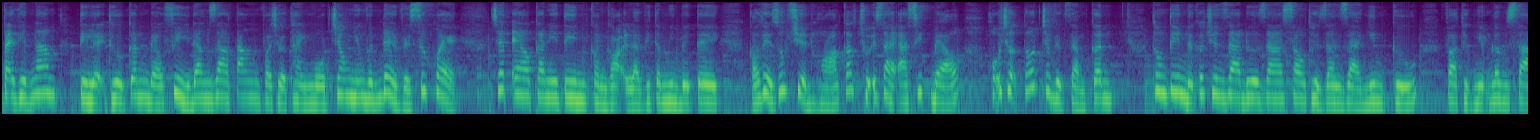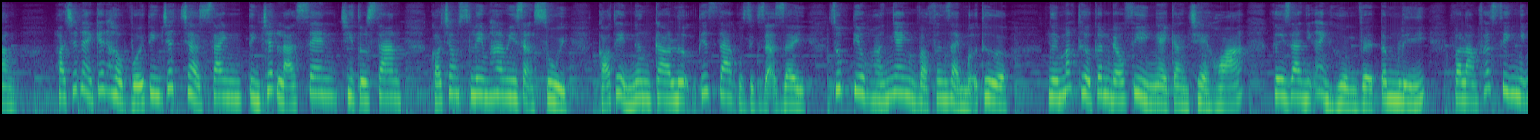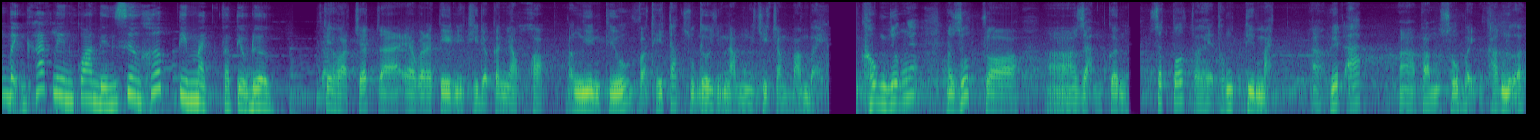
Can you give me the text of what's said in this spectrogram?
Tại Việt Nam, tỷ lệ thừa cân béo phì đang gia tăng và trở thành một trong những vấn đề về sức khỏe. Chất L-carnitin còn gọi là vitamin BT có thể giúp chuyển hóa các chuỗi dài axit béo, hỗ trợ tốt cho việc giảm cân. Thông tin được các chuyên gia đưa ra sau thời gian dài nghiên cứu và thực nghiệm lâm sàng. Hóa chất này kết hợp với tinh chất trà xanh, tinh chất lá sen, chitosan có trong Slim Hami dạng sủi có thể nâng cao lượng tiết ra của dịch dạ dày, giúp tiêu hóa nhanh và phân giải mỡ thừa người mắc thừa cân béo phì ngày càng trẻ hóa, gây ra những ảnh hưởng về tâm lý và làm phát sinh những bệnh khác liên quan đến xương khớp, tim mạch và tiểu đường. Cái hoạt chất à, L-carnitin thì được các nhà khoa học đã nghiên cứu và thấy tác dụng từ những năm 1937. Không những ấy, nó giúp cho à, giảm cân rất tốt vào hệ thống tim mạch, à, huyết áp à, và một số bệnh khác nữa.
